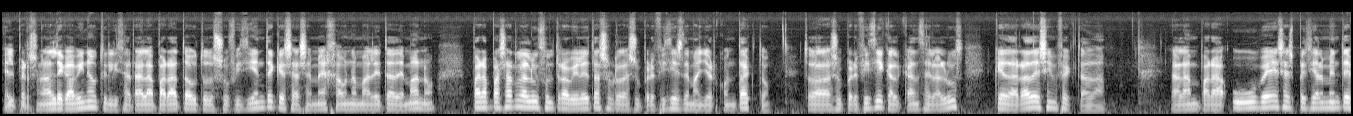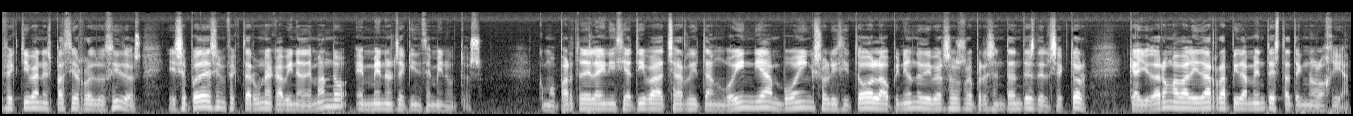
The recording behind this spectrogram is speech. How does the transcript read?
El personal de cabina utilizará el aparato autosuficiente que se asemeja a una maleta de mano para pasar la luz ultravioleta sobre las superficies de mayor contacto. Toda la superficie que alcance la luz quedará desinfectada. La lámpara UV es especialmente efectiva en espacios reducidos y se puede desinfectar una cabina de mando en menos de 15 minutos. Como parte de la iniciativa Charlie Tango India, Boeing solicitó la opinión de diversos representantes del sector, que ayudaron a validar rápidamente esta tecnología.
